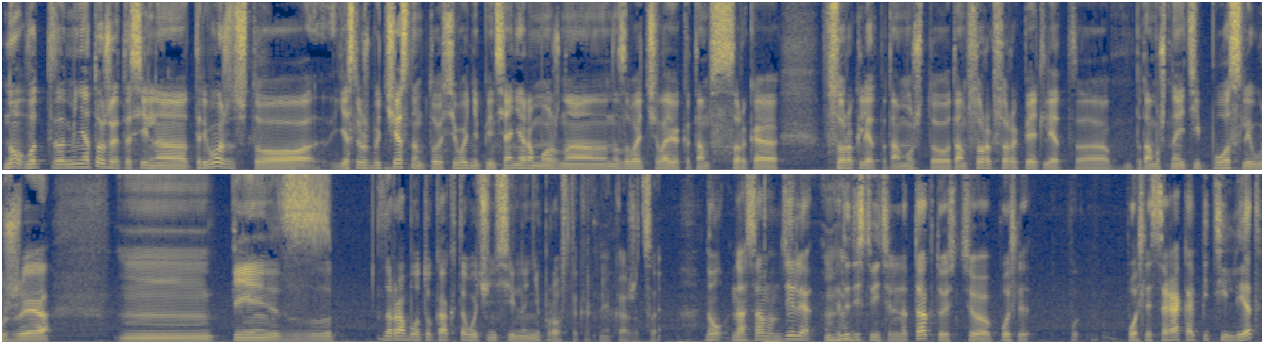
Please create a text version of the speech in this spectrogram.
Ну, вот э, меня тоже это сильно тревожит, что, если уж быть честным, то сегодня пенсионером можно называть человека там с 40, в 40 лет, потому что там 40-45 лет, э, потому что найти после уже м, работу как-то очень сильно непросто, как мне кажется. Ну, на самом деле, Мгм. это действительно так. То есть э, после, по- после 45 лет...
